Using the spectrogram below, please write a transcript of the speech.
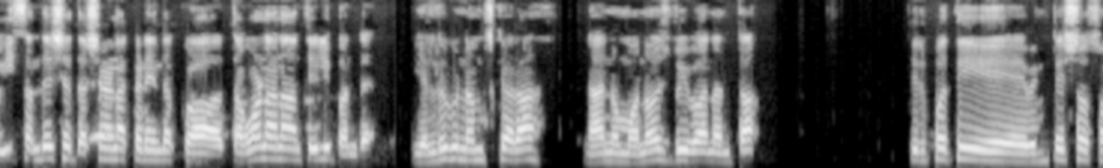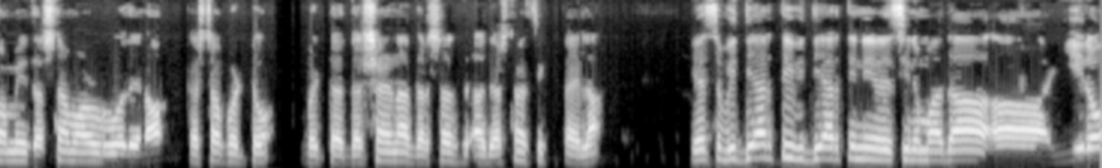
ಈ ಸಂದೇಶ ದರ್ಶನ ಕಡೆಯಿಂದ ತಗೋಣ ಅಂತ ಹೇಳಿ ಬಂದೆ. ಎಲ್ರಿಗೂ ನಮಸ್ಕಾರ. ನಾನು ಮನೋಜ್ ಬಿವಾನ್ ಅಂತ. ತಿರುಪತಿ ವೆಂಕಟೇಶ್ವರ ಸ್ವಾಮಿ ದರ್ಶನ ಮಾಡ್ಬೋದೇನೋ ಕಷ್ಟಪಟ್ಟು ಬಟ್ ದರ್ಶನ ದರ್ಶನ ದರ್ಶನ ಸಿಗ್ತಾ ಇಲ್ಲ. ಎಸ್ ವಿದ್ಯಾರ್ಥಿ ವಿದ್ಯಾರ್ಥಿನಿ ಸಿನಿಮಾದ hero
